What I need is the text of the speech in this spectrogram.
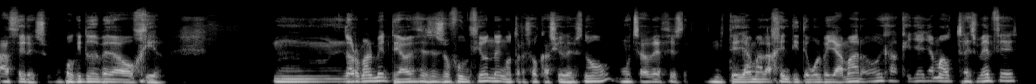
hacer eso, un poquito de pedagogía. Mm, normalmente a veces eso funciona, en otras ocasiones no. Muchas veces te llama la gente y te vuelve a llamar, oiga, que ya he llamado tres veces,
